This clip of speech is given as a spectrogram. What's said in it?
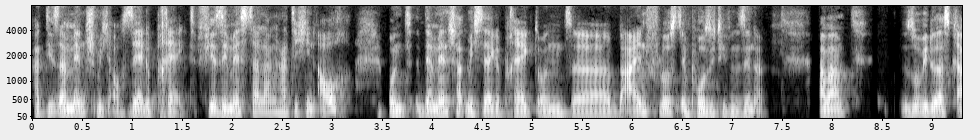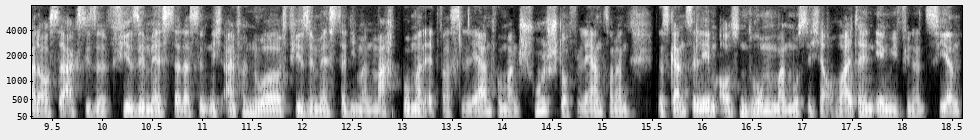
hat dieser Mensch mich auch sehr geprägt. Vier Semester lang hatte ich ihn auch und der Mensch hat mich sehr geprägt und äh, beeinflusst im positiven Sinne. Aber so wie du das gerade auch sagst, diese vier Semester, das sind nicht einfach nur vier Semester, die man macht, wo man etwas lernt, wo man Schulstoff lernt, sondern das ganze Leben außen drum. Man muss sich ja auch weiterhin irgendwie finanzieren.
